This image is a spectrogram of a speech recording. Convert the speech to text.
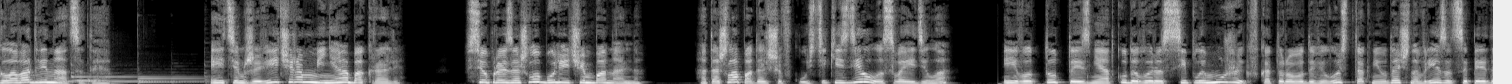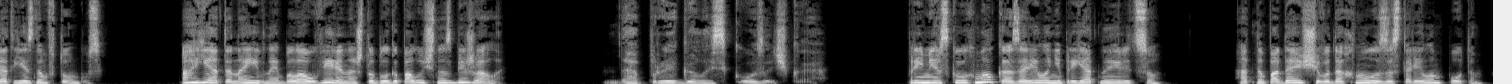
Глава 12. Этим же вечером меня обокрали. Все произошло более чем банально. Отошла подальше в кустики, сделала свои дела. И вот тут-то из ниоткуда вырос сиплый мужик, в которого довелось так неудачно врезаться перед отъездом в Тонгус. А я-то наивная была уверена, что благополучно сбежала. «Допрыгалась, козочка». Примерская ухмылка озарила неприятное лицо. От нападающего дохнуло застарелым потом.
